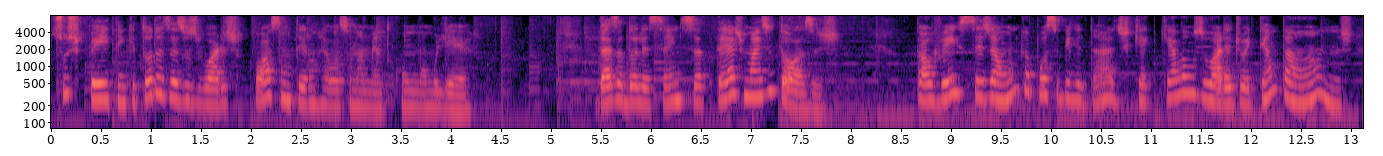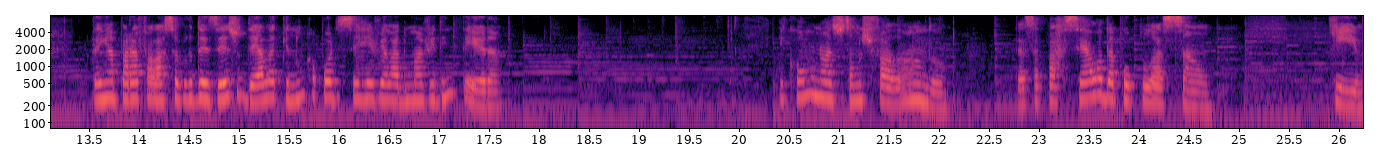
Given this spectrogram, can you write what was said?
Suspeitem que todas as usuárias possam ter um relacionamento com uma mulher, das adolescentes até as mais idosas. Talvez seja a única possibilidade que aquela usuária de 80 anos tenha para falar sobre o desejo dela que nunca pôde ser revelado uma vida inteira. E como nós estamos falando dessa parcela da população que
